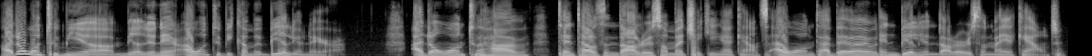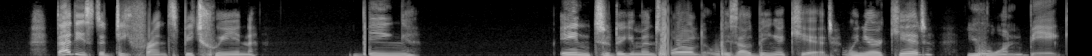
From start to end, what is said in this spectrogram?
I don't want to be a millionaire. I want to become a billionaire. I don't want to have $10,000 on my checking accounts. I want about $10 billion on my account. That is the difference between being into the human's world without being a kid. When you're a kid, you want big.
